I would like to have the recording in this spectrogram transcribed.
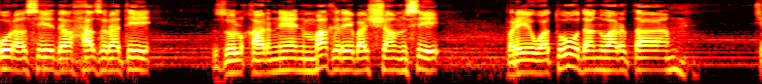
ورسېد حضرت ذوالقرنین مغرب الشمس پریوتو د نور ته چې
